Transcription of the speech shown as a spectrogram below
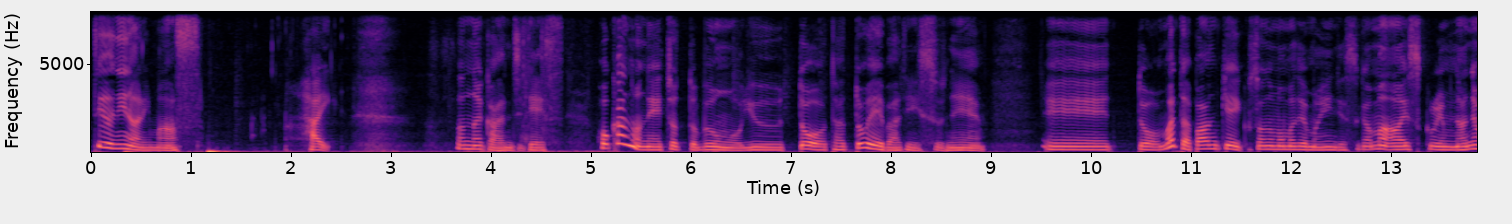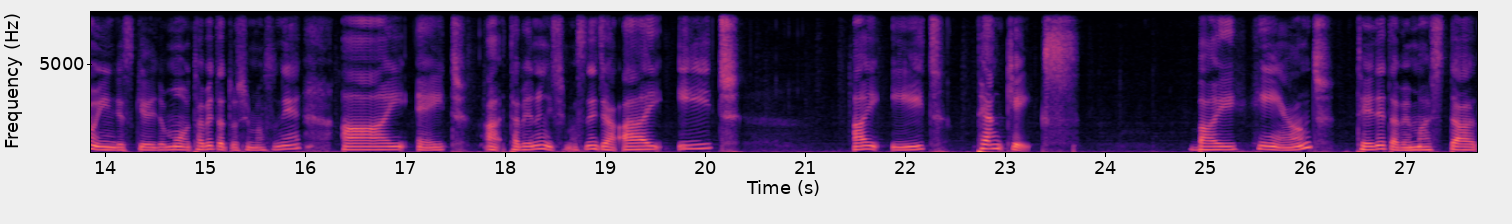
ていう風になります。はい。そんな感じです。他のね、ちょっと文を言うと、例えばですね、えー、っと、またパンケーキそのままでもいいんですが、まあアイスクリーム何でもいいんですけれども、食べたとしますね。I ate あ、食べるにしますね。じゃあ、I eat I eat pancakes by hand 手で食べました。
